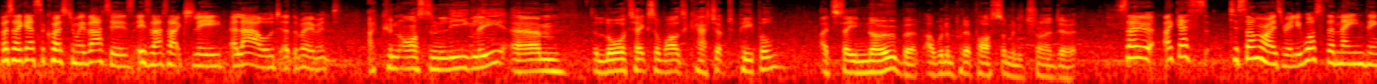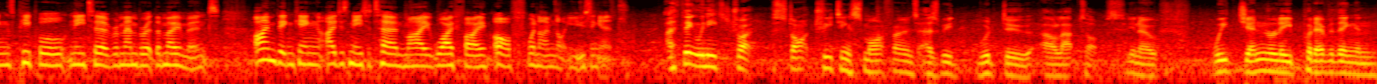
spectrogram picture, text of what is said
But I guess the question with that is, is that actually allowed at the moment? I couldn't ask them legally. Um, the law takes a while to catch up to people. I'd say no, but I wouldn't put it past somebody trying to do it. So, I guess to summarise, really, what's the main things people need to remember at the moment? I'm thinking I just need to turn my Wi Fi off when I'm not using it. I think we need to try start treating smartphones as we would do our laptops. You know, we generally put everything in,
